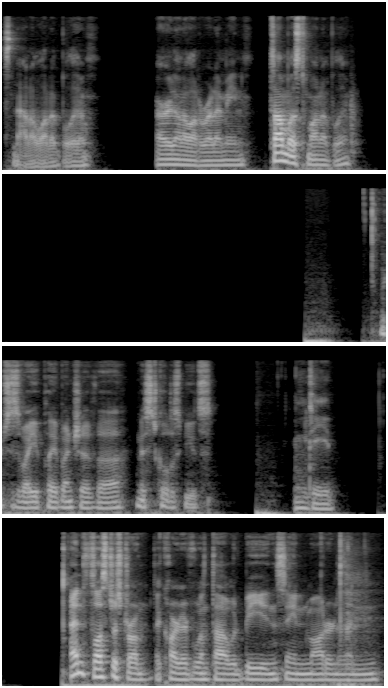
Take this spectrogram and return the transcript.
It's not a lot of blue. Or not a lot of red, I mean. It's almost mono blue. Which is why you play a bunch of uh, mystical disputes. Indeed. And Flusterstorm, the card everyone thought would be insane in modern and then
